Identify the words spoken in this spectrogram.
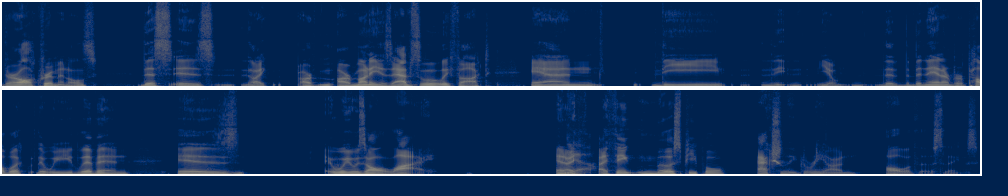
they're all criminals. This is like our our money is absolutely fucked and the the you know the the banana republic that we live in is it was all a lie. And Yeah. I I think most people actually agree on all of those things.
